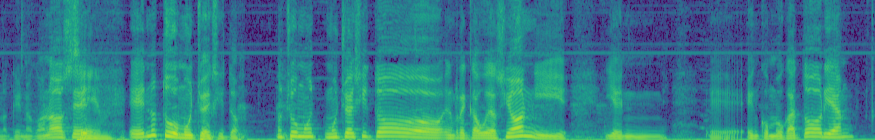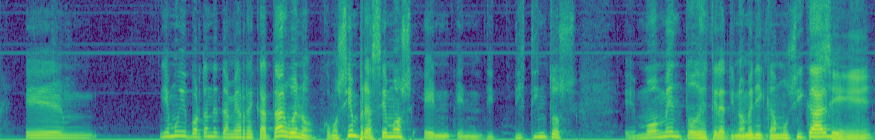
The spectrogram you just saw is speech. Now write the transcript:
lo que no conoce, Sí. Eh, no tuvo mucho éxito, no tuvo mu- mucho éxito en recaudación y, y en, en convocatoria. Y es muy importante también rescatar, bueno, como siempre hacemos en, en di- distintos momentos de este Latinoamérica musical, Sí.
